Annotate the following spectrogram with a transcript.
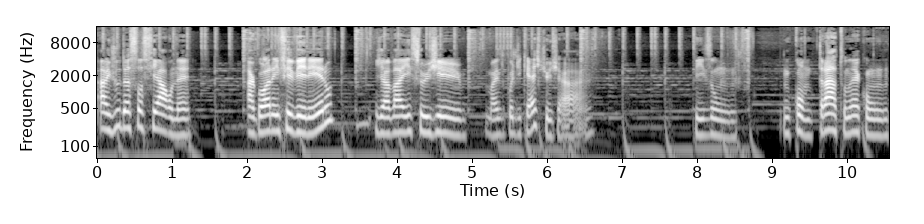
ajuda social, né? Agora em fevereiro já vai surgir mais um podcast, eu já fiz um, um contrato, né, com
